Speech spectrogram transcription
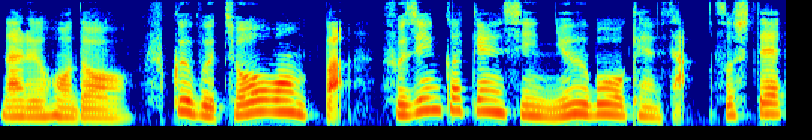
なるほど。腹部超音波婦人科検診乳房検査そして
